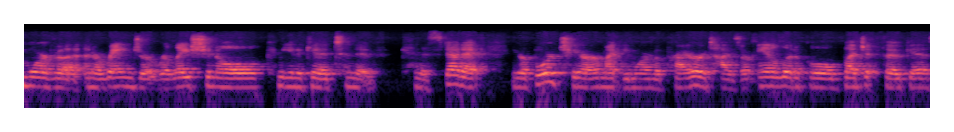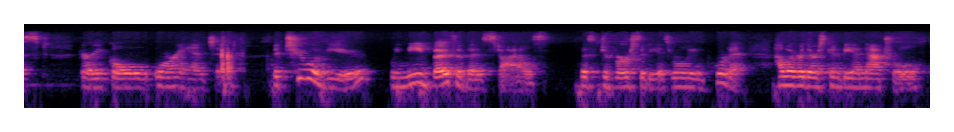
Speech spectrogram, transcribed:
more of a, an arranger, relational, communicative, kinesthetic. Your board chair might be more of a prioritizer, analytical, budget focused, very goal oriented. The two of you, we need both of those styles. This diversity is really important However, there's going to be a natural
